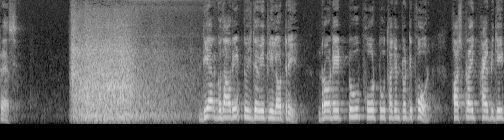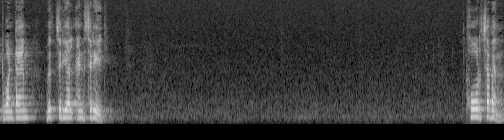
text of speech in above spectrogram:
press. Dear Godavari Tuesday Weekly Lottery, draw date 2 4 2024, first prize 5 digit one time with serial and series. Four seven.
